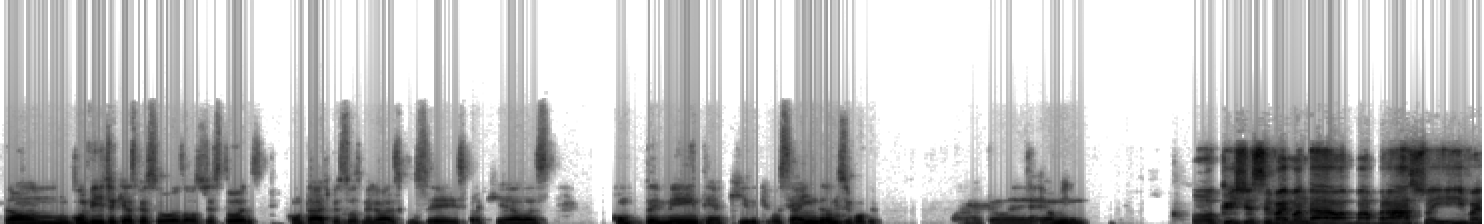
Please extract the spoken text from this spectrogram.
Então, um convite aqui às pessoas, aos gestores, contate pessoas melhores que vocês para que elas complementem aquilo que você ainda não desenvolveu. Então, é, é o mínimo. Ô, Christian, você vai mandar um abraço aí, vai,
